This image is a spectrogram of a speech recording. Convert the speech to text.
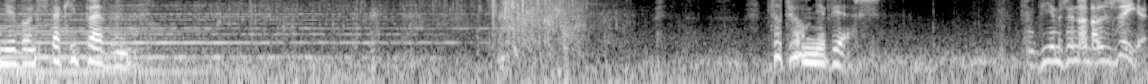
Nie bądź taki pewny. Co ty o mnie wiesz? Wiem, że nadal żyję.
